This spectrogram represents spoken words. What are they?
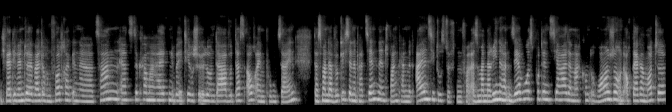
Ich werde eventuell bald auch einen Vortrag in der Zahnärztekammer halten über ätherische Öle und da wird das auch ein Punkt sein, dass man da wirklich seine Patienten entspannen kann mit allen Zitrusdüften. Also Mandarine hat ein sehr hohes Potenzial, danach kommt Orange und auch Bergamotte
